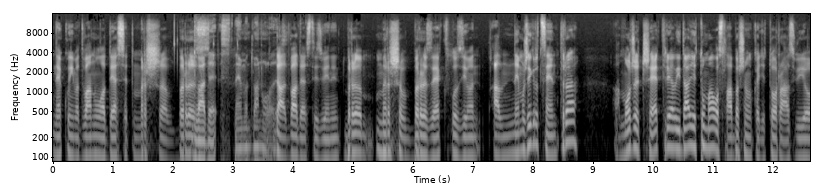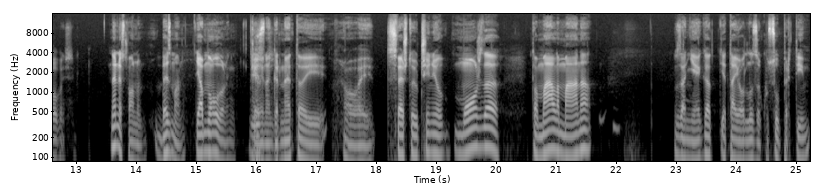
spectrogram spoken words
neko ima 2.010, mršav, brz. 2D, nema 2-0. Da, 2.10, izvini. Br, mršav, brz, eksplozivan, ali ne može igrati centra, a može četiri, ali dalje je tu malo slabašano kad je to razvio. Mislim, Ne, ne, stvarno, bez mana. Ja mnogo volim Kevina Garneta i ovaj, sve što je učinio, možda to mala mana za njega je taj odlazak u super tim,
